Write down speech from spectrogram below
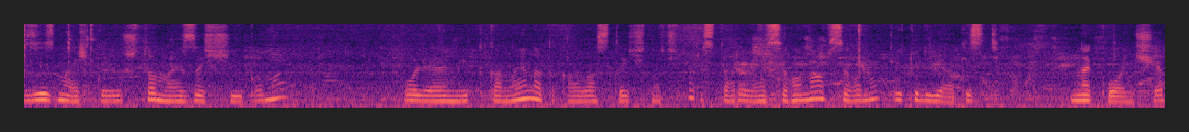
Зі знижкою штани за щіпами. Поліамід тканина, така еластична. 400 гривень всього-навсього. ну і тут якість не конче.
